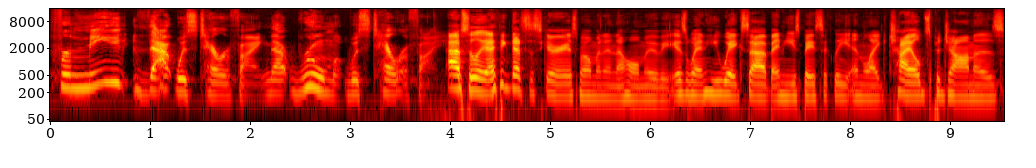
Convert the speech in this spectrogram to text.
for me that was terrifying. That room was terrifying. Absolutely. I think that's the scariest moment in the whole movie is when he wakes up and he's basically in like child's pajamas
